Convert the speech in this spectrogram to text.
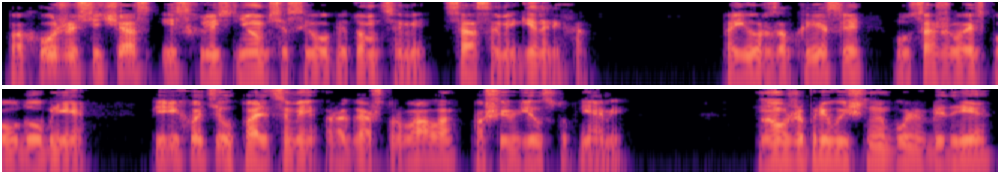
Похоже, сейчас и схлестнемся с его питомцами, сасами Генриха. Поерзал в кресле, усаживаясь поудобнее, перехватил пальцами рога штурвала, пошевелил ступнями. На уже привычную боль в бедре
